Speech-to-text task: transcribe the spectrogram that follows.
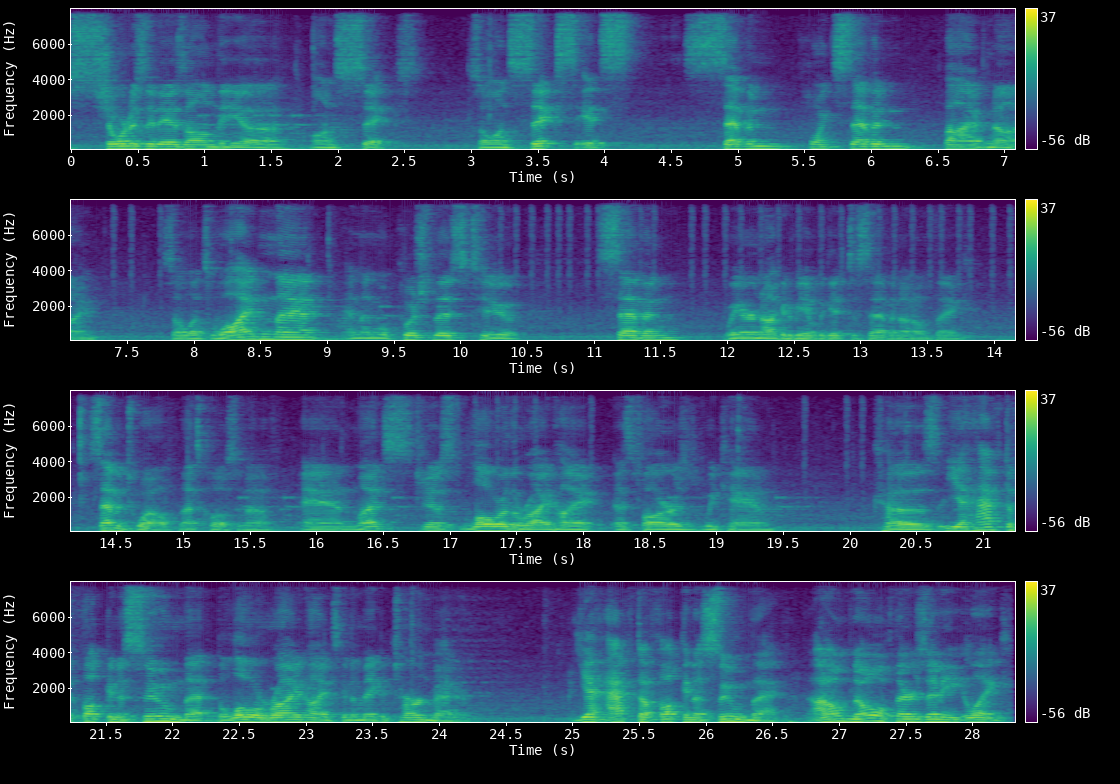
short as it is on the, uh, on 6. So on 6, it's 7.759. So let's widen that, and then we'll push this to 7. We are not going to be able to get to 7, I don't think. 712, that's close enough. And let's just lower the ride height as far as we can. Because you have to fucking assume that the lower ride height's going to make a turn better. You have to fucking assume that. I don't know if there's any, like,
